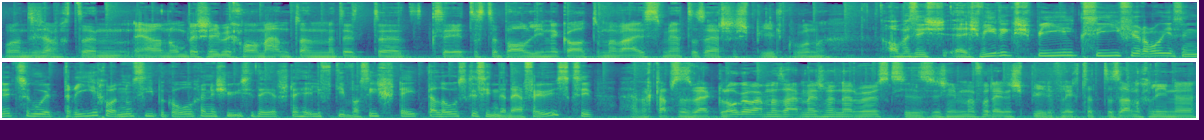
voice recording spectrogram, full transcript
Und es ist einfach dann, ja, ein unbeschreiblicher Moment, wenn man dort äh, sieht, dass der Ball reingeht und man weiß, man hat das erste Spiel gewonnen. Aber es war ein schwieriges Spiel für euch. Es sind nicht so gut reingekommen. Nur sieben Goal können schiessen in der ersten Hälfte. Was ist dort da los? Sind ihr nervös gewesen? Ich glaube, es wäre gelogen, wenn man sagt, man ist nicht nervös gewesen. Das ist immer von diesen Spielen. Vielleicht hat das auch einen kleinen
